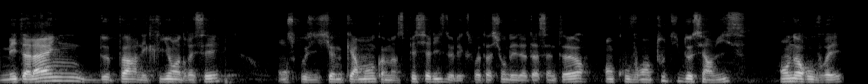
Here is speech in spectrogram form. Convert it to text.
Metaline, de par les clients adressés, on se positionne clairement comme un spécialiste de l'exploitation des data centers en couvrant tout type de services, en heure ouvrée,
